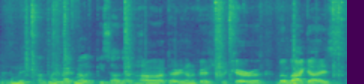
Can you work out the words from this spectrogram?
I'm playing Mac Miller. Peace out, guys. Oh, I thought you were gonna play Shakira. But bye, guys.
